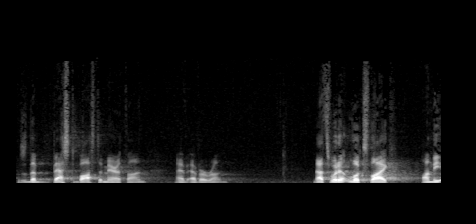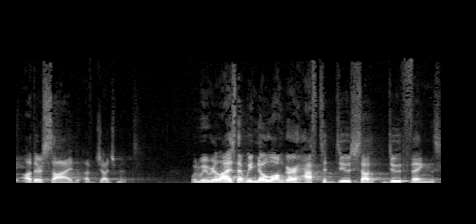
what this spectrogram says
this was the best Boston Marathon I've ever run. That's what it looks like on the other side of judgment. When we realize that we no longer have to do, so, do things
